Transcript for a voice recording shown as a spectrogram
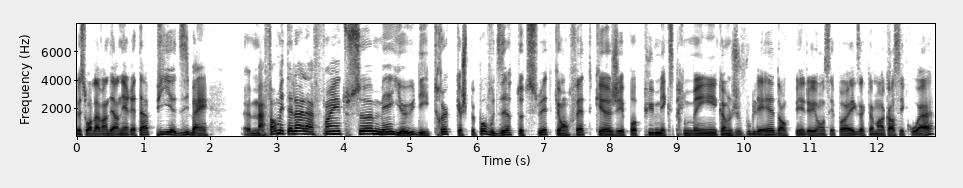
le soir de l'avant-dernière étape. Puis il a dit, ben euh, ma forme était là à la fin, tout ça, mais il y a eu des trucs que je peux pas vous dire tout de suite qui ont fait que j'ai pas pu m'exprimer comme je voulais. Donc, là, on sait pas exactement encore c'est quoi.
